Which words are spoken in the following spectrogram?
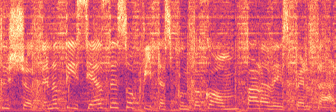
Tu shot de noticias de sopitas.com para despertar.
